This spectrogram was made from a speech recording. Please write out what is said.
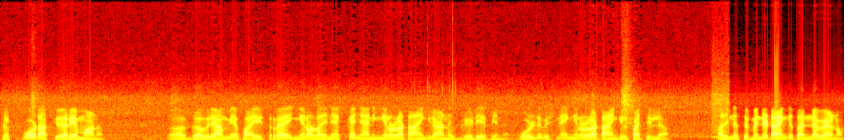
ഫ്ലെക്സ് ബോർഡ് അക്വേറിയമാണ് ഗൗരാമ്യ ഫൈറ്റർ ഇങ്ങനെയുള്ളതിനെയൊക്കെ ഞാൻ ഇങ്ങനെയുള്ള ടാങ്കിലാണ് ബ്രീഡ് ചെയ്യിപ്പിക്കുന്നത്. ഗോൾഡ് ഫിഷിനെ ഇങ്ങനെയുള്ള ടാങ്കിൽ പറ്റില്ല. അതിന് സിമെന്റ് ടാങ്ക് തന്നെ വേണം.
